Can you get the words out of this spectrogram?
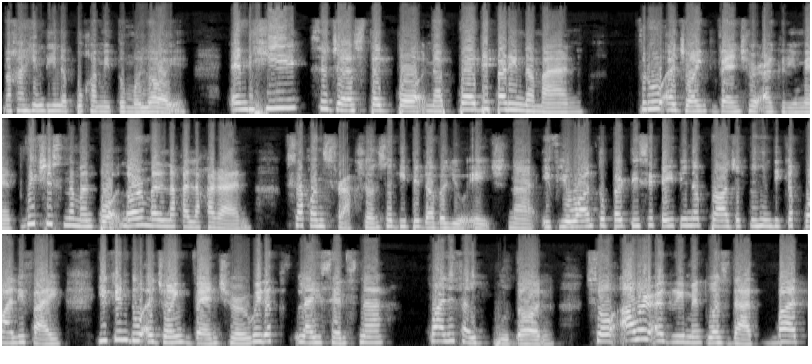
baka hindi na po kami tumuloy. And he suggested po na pwede pa rin naman through a joint venture agreement, which is naman po normal na kalakaran sa construction sa DPWH na if you want to participate in a project na hindi ka qualify, you can do a joint venture with a license na qualified po doon. So, our agreement was that. But,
